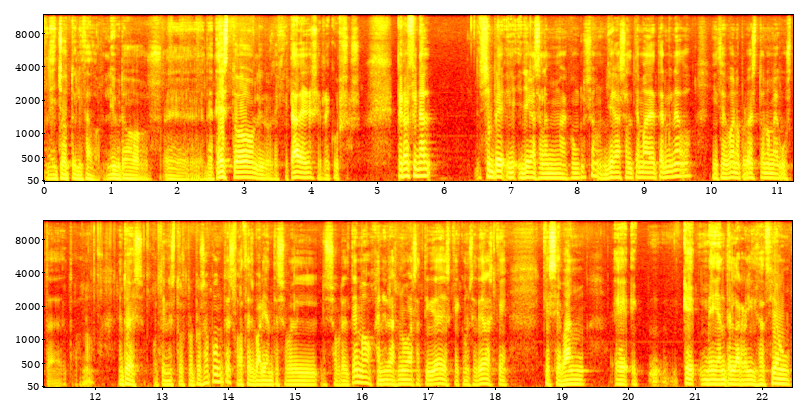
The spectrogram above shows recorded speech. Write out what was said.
de hecho, he utilizado libros eh, de texto, libros digitales y recursos. Pero al final siempre eh, llegas a la misma conclusión, llegas al tema determinado y dices, bueno, pero esto no me gusta de todo. Entonces, o tienes tus propios apuntes, o haces variantes sobre el, sobre el tema, o generas nuevas actividades que consideras que, que se van, eh, que mediante la realización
